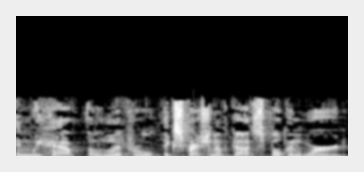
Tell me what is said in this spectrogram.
And we have a literal expression of God's spoken word,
